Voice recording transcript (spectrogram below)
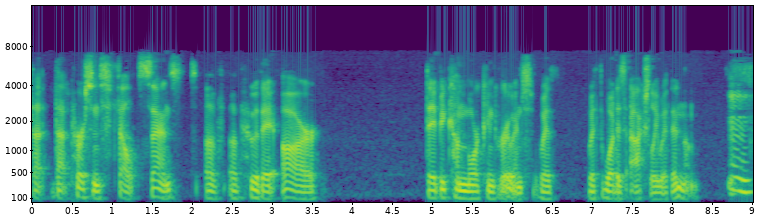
that that person's felt sense of of who they are. They become more congruent with with what is actually within them. Mm.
